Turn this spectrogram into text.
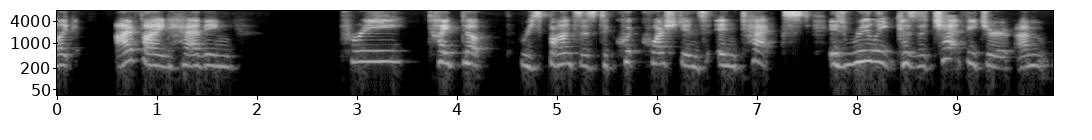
like i find having pre typed up responses to quick questions in text is really because the chat feature i'm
